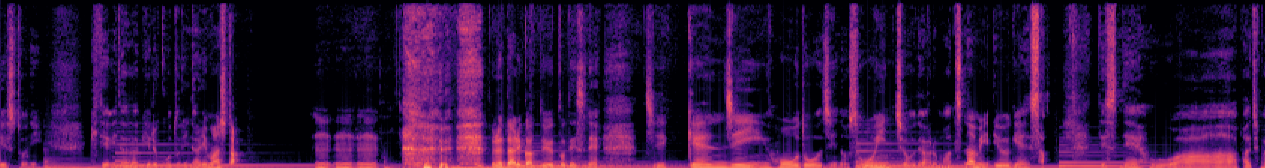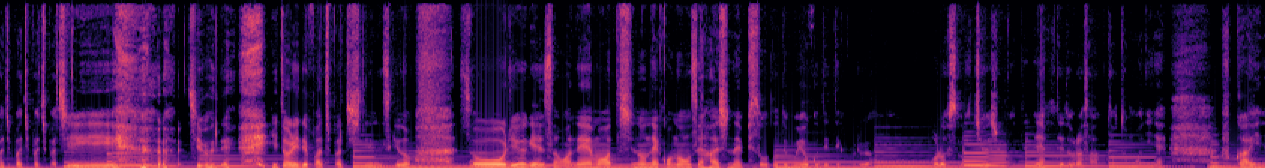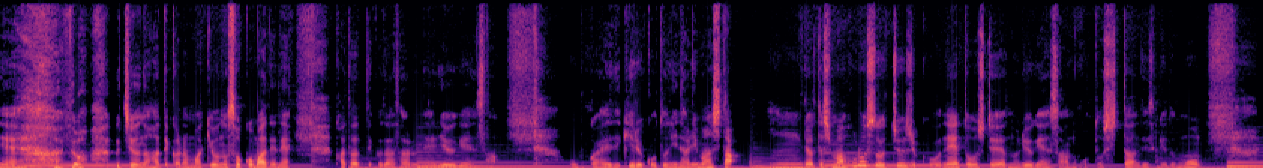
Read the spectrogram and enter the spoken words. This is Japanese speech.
ゲストに来ていただけることになりました。うんうんうん。それは誰かというとですね、実験寺院報道寺の総院長である松並龍玄さんですね。うわー、パチパチパチパチパチ。自分で一人でパチパチしてるんですけど、そう、龍玄さんはね、もう私のね、この音声配信のエピソードでもよく出てくる、あの、ホロス宇宙塾ってね、テドラさんと共ね、深いね、あの、宇宙の果てから魔境の底までね、語ってくださるね、龍玄さん、お迎えできることになりました。うんで私、まあ、ホロス宇宙塾をね通してあの龍玄さんのことを知ったんですけども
